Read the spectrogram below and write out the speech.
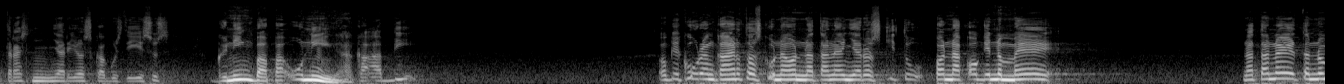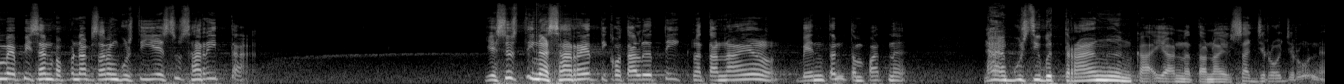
teras nyarios ka Gusti Yesus gening Bapak uning ka abdi Oke kurang kartos kunaon natana nyaros gitu penak oge neme. Natana teneme pisan pepenak sarang Gusti Yesus harita. Yesus di Nasaret di kota letik Natanael benten tempatnya. Nah Gusti beterangan kaya Natanael sajero-jerona.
